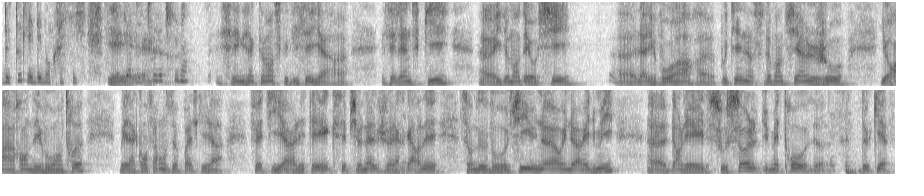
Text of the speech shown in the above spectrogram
de toutes les démocraties, c'est-à-dire de tout l'Occident. C'est exactement ce que disait hier euh, Zelensky. il demandait aussi euh, d'aller voir euh, Poutine. On se demande si un jour il y aura un rendez-vous entre eux. Mais la conférence de presse qu'il a faite hier, elle était exceptionnelle. Je l'ai regardée, sans doute vous aussi, une heure, une heure et demie, euh, dans les sous-sols du métro de Kiev.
